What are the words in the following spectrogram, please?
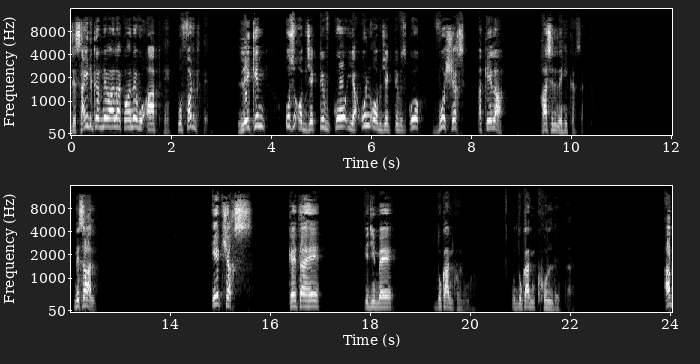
ڈسائڈ کرنے والا کون ہے؟ وہ آپ ہیں، وہ فرد ہے لیکن اس آبجیکٹو کو یا ان آبجیکٹو کو وہ شخص اکیلا حاصل نہیں کر سکتا۔ مثال، ایک شخص کہتا ہے کہ جی میں دکان کھولوں گا، وہ دکان کھول دیتا ہے۔ اب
